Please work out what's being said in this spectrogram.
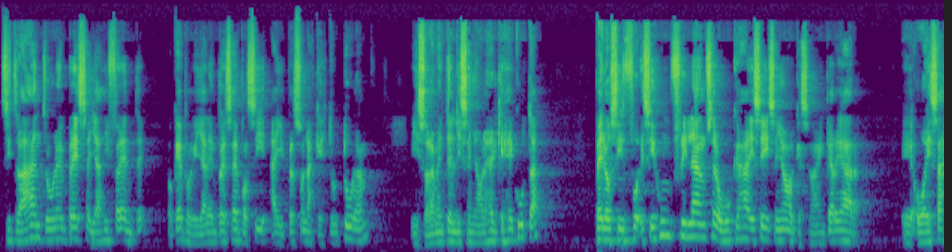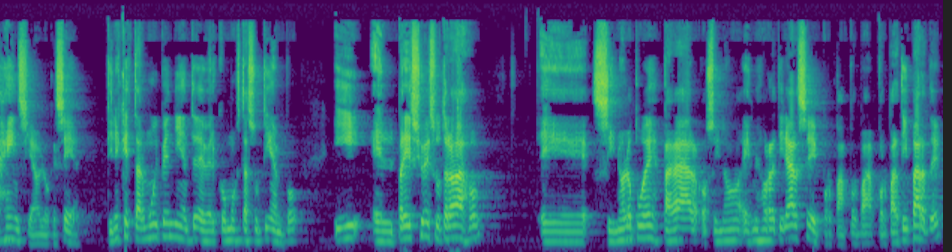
si trabaja dentro de una empresa ya es diferente, ¿ok? Porque ya la empresa de por sí hay personas que estructuran y solamente el diseñador es el que ejecuta, pero si, si es un freelancer o buscas a ese diseñador que se va a encargar eh, o esa agencia o lo que sea, tienes que estar muy pendiente de ver cómo está su tiempo y el precio de su trabajo eh, si no lo puedes pagar o si no, es mejor retirarse por, por, por, parte y parte,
